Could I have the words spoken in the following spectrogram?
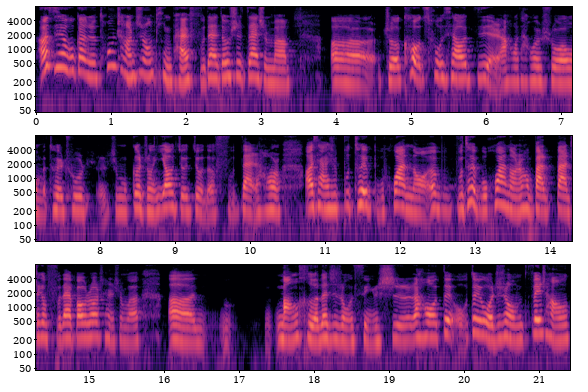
而且我感觉通常这种品牌福袋都是在什么。呃，折扣促销季，然后他会说我们推出什么各种幺九九的福袋，然后而且还是不推不换哦，呃不不退不换哦，然后把把这个福袋包装成什么呃盲盒的这种形式，然后对对于我这种非常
